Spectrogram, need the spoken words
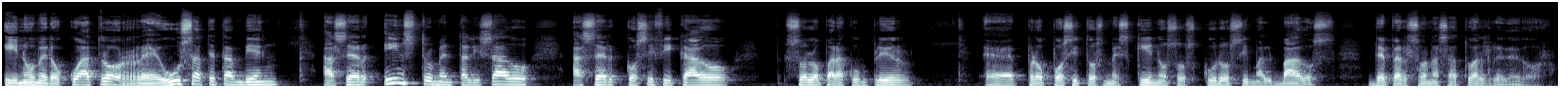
Y número 4. Rehúsate también a ser instrumentalizado, a ser cosificado solo para cumplir eh, propósitos mezquinos, oscuros y malvados de personas a tu alrededor.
